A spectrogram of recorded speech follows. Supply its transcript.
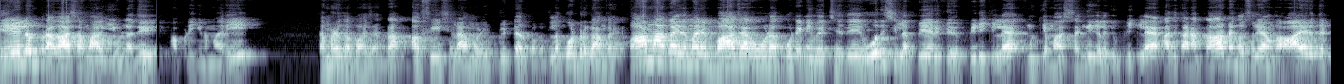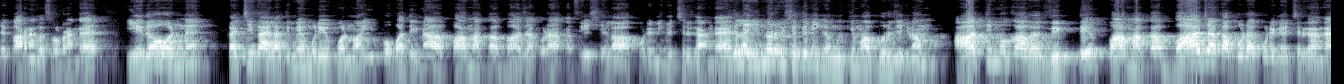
மேலும் பிரகாசமாகியுள்ளது. அப்படிங்கிற மாதிரி தமிழக பாஜக அபிஷியலா அவங்களுடைய ட்விட்டர் பக்கத்துல போட்டிருக்காங்க. பாமக இது மாதிரி பாஜகவோட கூட்டணி வச்சது ஒரு சில பேருக்கு பிடிக்கல முக்கியமா சங்கிகளுக்கு பிடிக்கல. அதுக்கான காரணங்கள் சொல்லி அவங்க ஆயிரத்தி எட்டு காரணங்கள் சொல்றாங்க. ஏதோ ஒண்ணு கட்சி தான் எல்லாத்தையுமே முடிவு பண்ணோம். இப்போ பாத்தீங்கன்னா பாமக பாஜக கூட அபிஷியலா கூட்டணி வச்சிருக்காங்க. இதுல இன்னொரு விஷயத்தையும் நீங்க முக்கியமா புரிஞ்சுக்கணும். அதிமுகவை விட்டு பாமக பாஜக கூட கூட்டணி வச்சிருக்காங்க.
